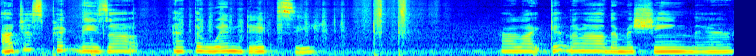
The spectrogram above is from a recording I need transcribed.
I just picked these up at the Winn-Dixie. I like getting them out of the machine there.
